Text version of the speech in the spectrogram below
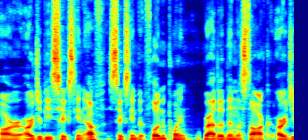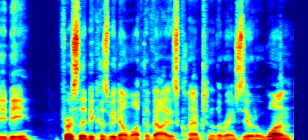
are RGB16F, 16-bit floating point, rather than the stock RGB. Firstly, because we don't want the values clamped into the range 0 to 1,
